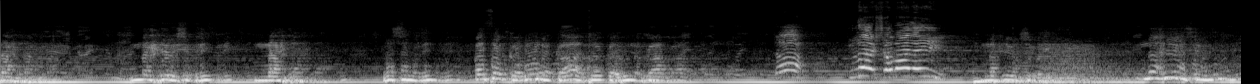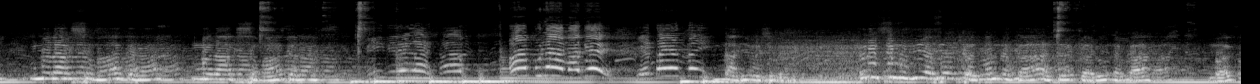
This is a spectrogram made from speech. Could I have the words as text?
नाही. नाही ऋषीमुनी नाही. ऋषीमुनी असं करू नका असं करू नका. तुला क्षमा नाही. नाही ऋषीमुनी नाही ऋषीमुनी मला क्षमा करा मला क्षमा करा. मी दिलेला शाप हा पुन्हा मागे. घेता येत नाही. नाही ऋषीमुनी ऋषीमुनी असं करू नका असं करू नका. मग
